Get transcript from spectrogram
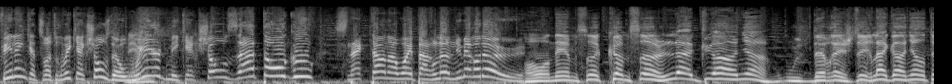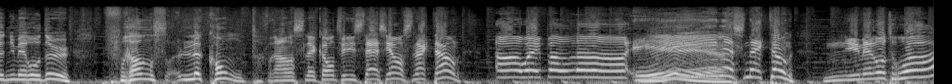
feeling que tu vas trouver quelque chose de weird, mais quelque chose à ton goût. Snacktown, envoie par là. Numéro 2. On aime ça comme ça, le gagnant, ou devrais-je dire la gagnante numéro 2, France Lecomte. France Lecomte, félicitations. Snacktown. Ah ouais, par là. Et Yeah. le Snacktown. Numéro 3.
